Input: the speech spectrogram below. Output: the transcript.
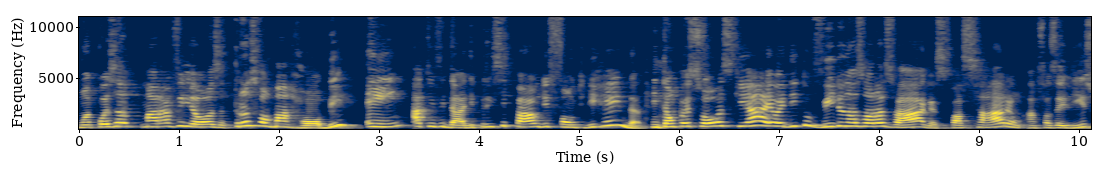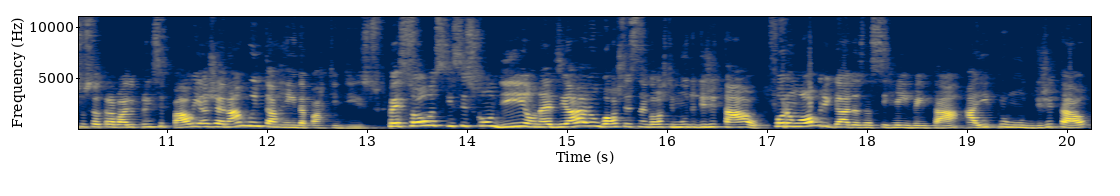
uma coisa maravilhosa, transformar hobby em atividade principal de fonte de renda. Então pessoas que, ah, eu edito vídeo nas horas vagas, passaram a fazer disso o seu trabalho principal e a gerar muita renda a partir disso. Pessoas que se escondiam, né? Diziam, ah, não gosto desse negócio de mundo digital. Foram obrigadas a se reinventar, a ir para o mundo digital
